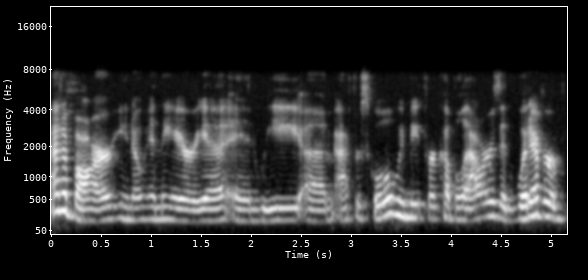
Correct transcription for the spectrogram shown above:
at a bar you know in the area and we um, after school we meet for a couple hours and whatever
